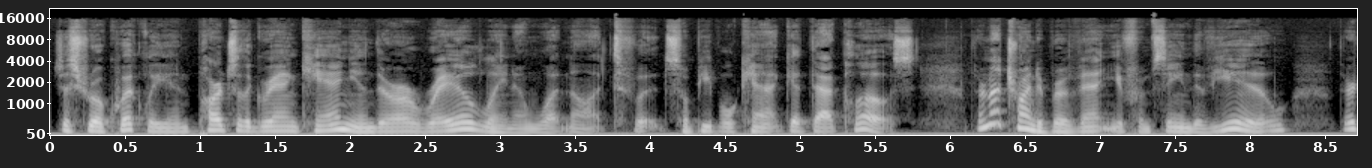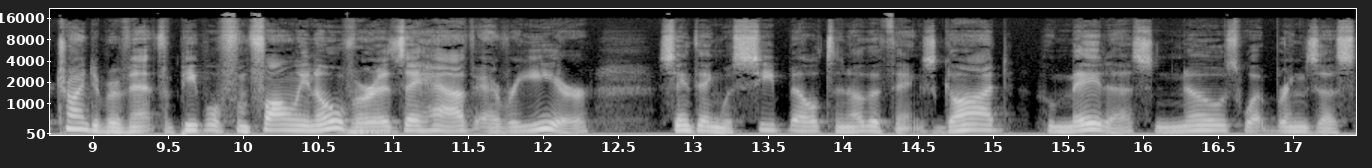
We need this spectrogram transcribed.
just real quickly, in parts of the Grand Canyon there are railing and whatnot so people can't get that close. They're not trying to prevent you from seeing the view. They're trying to prevent from people from falling over as they have every year same thing with seatbelts and other things. God, who made us, knows what brings us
